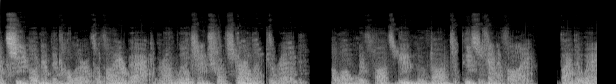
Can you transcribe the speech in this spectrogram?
EXE mode the color of the will change from scarlet to red, along with being moved on to. By the way,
